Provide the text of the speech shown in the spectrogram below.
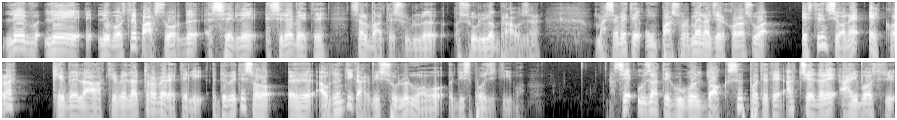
le, le, le, vostre password se le, se le avete salvate sul, sul, browser. Ma se avete un password manager con la sua estensione, eccola che ve la, che ve la troverete lì, dovete solo eh, autenticarvi sul nuovo dispositivo. Se usate Google Docs potete accedere ai vostri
